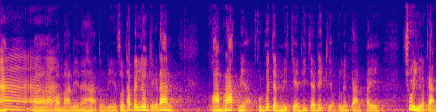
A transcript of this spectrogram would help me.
นะอ่าอ่าอ่าประมาณนี้นะฮะตรงนี้ส่วนถ้าเป็นเรื่องเกี่ยวกับด้านความรักเนี่ยคุณก็จะมีเกณฑ์ที่จะได้เกี่ยวกับเรื่องการไปช่วยเหลือกัน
